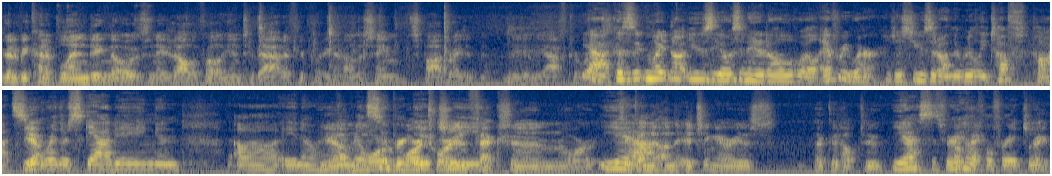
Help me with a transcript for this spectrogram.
going to be kind of blending the ozonated olive oil into that if you're putting it on the same spot right immediately afterwards. Yeah, because it might not use the ozonated olive oil everywhere. You just use it on the really tough spots, you Yeah. know, where they're scabbing and, uh, you know, and, Yeah, and real more, super more itchy. toward infection or you think on Yeah. the, on the itching areas that could help too. Yes, it's very Okay, helpful for itching. Great.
